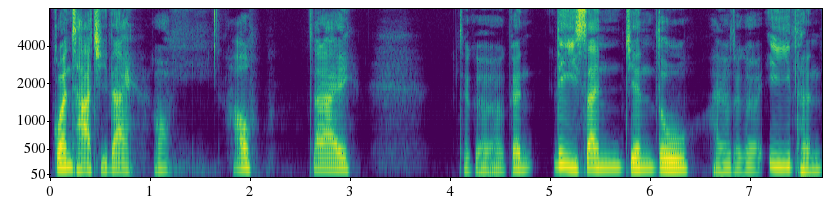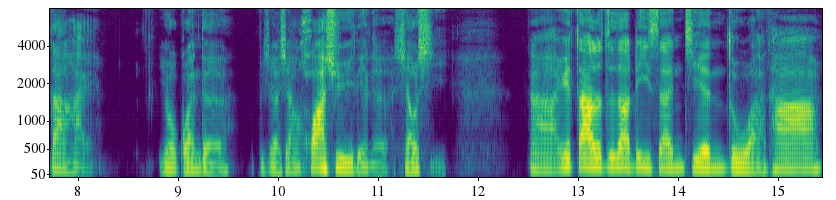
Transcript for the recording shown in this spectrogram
观察期待哦。好，再来这个跟。立山监督还有这个伊藤大海有关的比较像花絮一点的消息。那因为大家都知道立山监督啊，他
